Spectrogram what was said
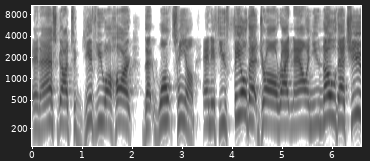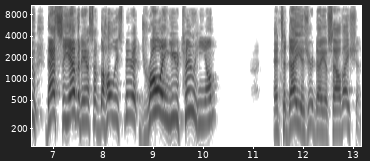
and ask God to give you a heart that wants Him. And if you feel that draw right now and you know that's you, that's the evidence of the Holy Spirit drawing you to Him. And today is your day of salvation.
